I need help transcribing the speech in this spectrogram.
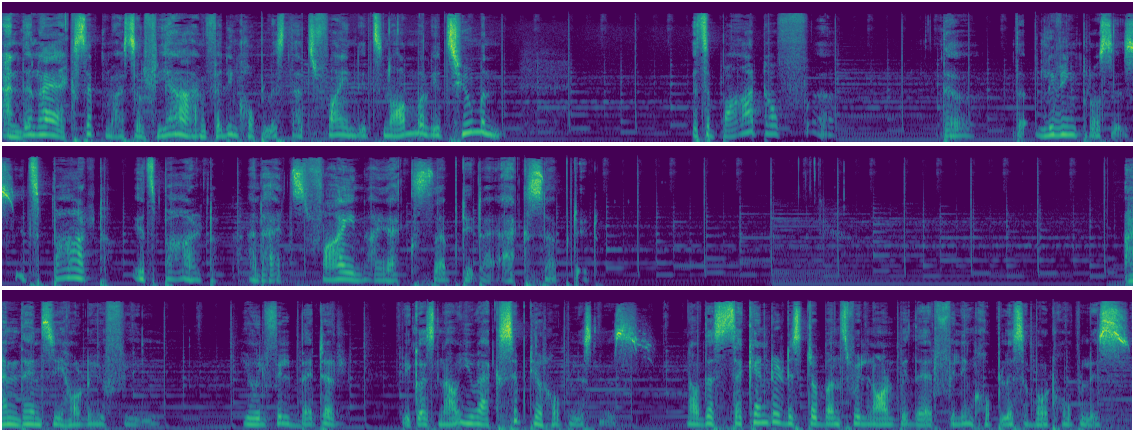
And then I accept myself. Yeah, I'm feeling hopeless. That's fine. It's normal. It's human. It's a part of uh, the the living process. It's part. It's part. And that's fine. I accept it. I accept it. And then see how do you feel? You will feel better because now you accept your hopelessness. Now, the secondary disturbance will not be there, feeling hopeless about hopeless.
